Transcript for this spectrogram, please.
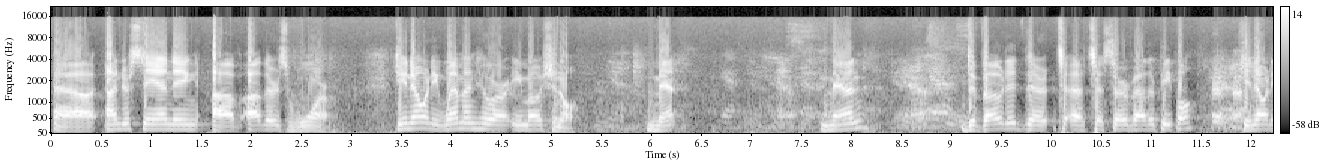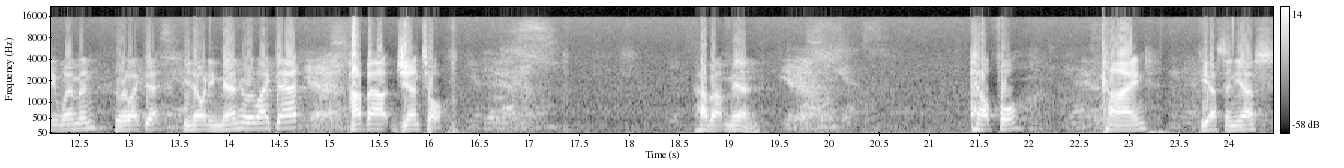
Uh, understanding of others, warm. Do you know any women who are emotional? Men? Men? Devoted their, to, uh, to serve other people? Do you know any women who are like that? Do you know any men who are like that? How about gentle? How about men? Helpful? Kind? Yes and yes?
